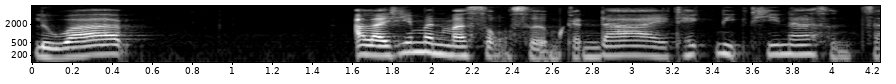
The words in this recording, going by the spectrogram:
หรือว่าอะไรที่มันมาส่งเสริมกันได้ เทคนิคที่น่าสนใจ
